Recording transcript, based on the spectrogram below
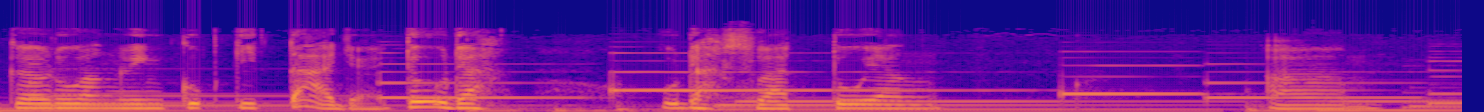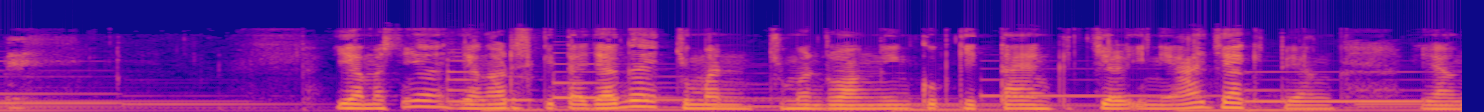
ke ruang lingkup kita aja itu udah udah suatu yang um, ya maksudnya yang harus kita jaga cuman cuman ruang lingkup kita yang kecil ini aja gitu yang yang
